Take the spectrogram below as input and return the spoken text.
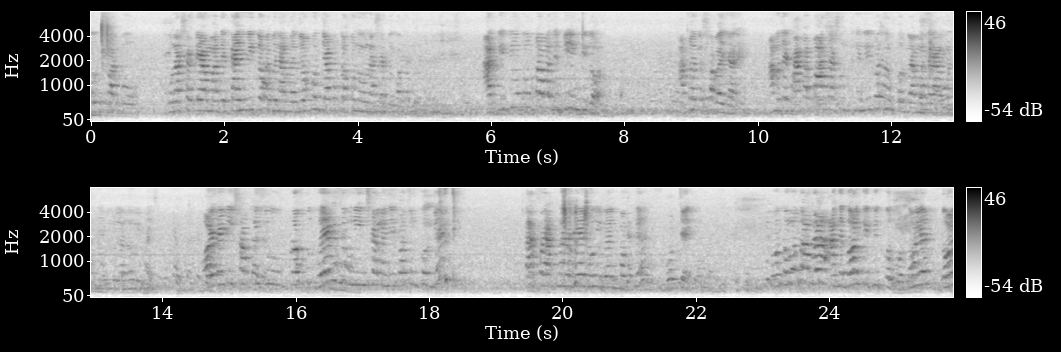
বলতে পারব। ওনার সাথে আমাদের টাইম দিতে হবে না, আমরা যখন যাব তখন ওনার সাথে কথা বলব। আর দ্বিতীয়ত তো আমাদের বিএনপি দল। আপনারা তো সবাই জানেন, আমাদের ঢাকা পাঁচ আসন থেকে নির্বাচন করবে আমাদের আলহাজ নবীউল্লাহ নবী ভাই। অলরেডি সবকিছু প্রস্তুত হয়ে গেছে, উনি ইনশাআল্লাহ নির্বাচন করবেন তারপরে আপনারা যে ভাইয়ের পক্ষে ভোট চাইবেন। প্রথমত আমরা আগে দলকে ঠিক করব। দলের দল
